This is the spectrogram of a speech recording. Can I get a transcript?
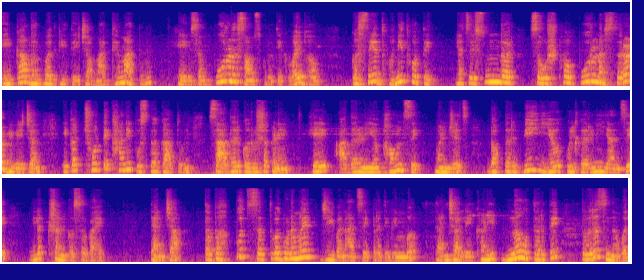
एका भगवद्गीतेच्या माध्यमातून हे संपूर्ण सांस्कृतिक वैभव कसे ध्वनित होते याचे सुंदर सौष्ठवपूर्ण सरळ विवेचन एका छोटेखानी पुस्तकातून सादर करू शकणे हे आदरणीय भाऊंचे म्हणजेच डॉक्टर बी य कुलकर्णी यांचे विलक्षण कसब आहे. त्यांच्या तपहपूत सत्वगुणमय जीवनाचे प्रतिबिंब त्यांच्या लेखणीत न उतरते तरच नवल.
